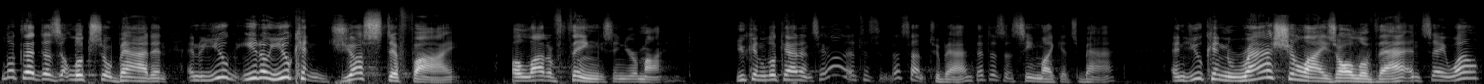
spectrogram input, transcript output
look, that doesn't look so bad. And, and you, you know, you can justify a lot of things in your mind. You can look at it and say, oh, that that's not too bad. That doesn't seem like it's bad. And you can rationalize all of that and say, well,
